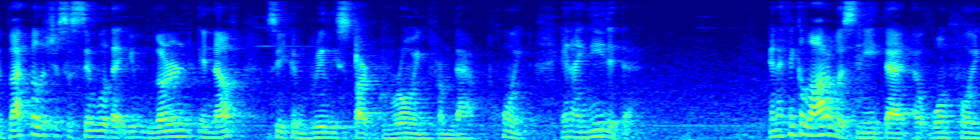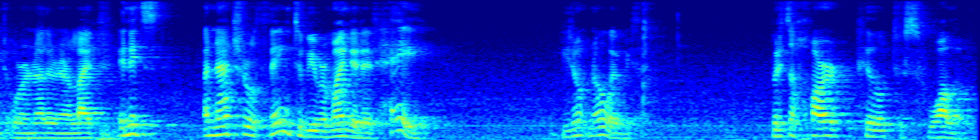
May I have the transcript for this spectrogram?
The black belt is just a symbol that you learned enough so you can really start growing from that point. And I needed that. And I think a lot of us need that at one point or another in our life. And it's a natural thing to be reminded that, hey, you don't know everything. But it's a hard pill to swallow.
